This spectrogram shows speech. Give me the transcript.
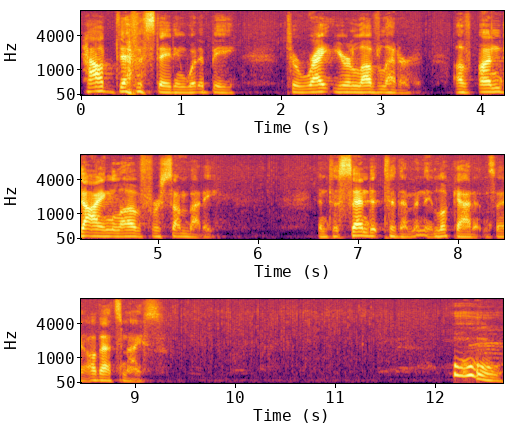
How devastating would it be to write your love letter of undying love for somebody and to send it to them and they look at it and say, oh, that's nice. Ooh.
